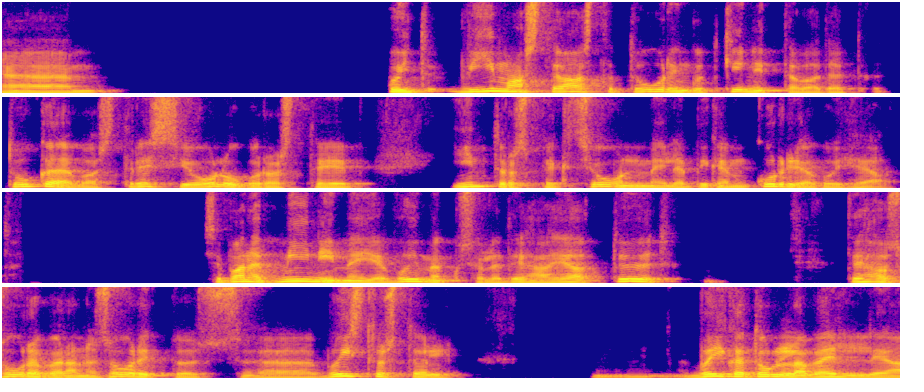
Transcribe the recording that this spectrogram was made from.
Ähm, kuid viimaste aastate uuringud kinnitavad, et tugeva stressi olukorras teeb introspektsioon meile pigem kurja kui head. see paneb miini meie võimekusele teha head tööd, teha suurepärane sooritus äh, võistlustel või ka tulla välja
